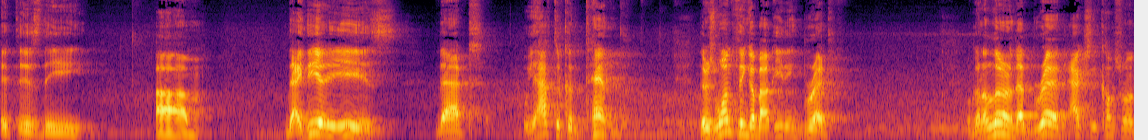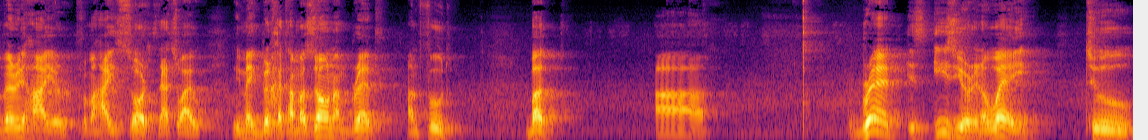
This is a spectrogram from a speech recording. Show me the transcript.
it is the um, the idea is that we have to contend. There's one thing about eating bread. We're going to learn that bread actually comes from a very higher, from a high source. That's why we make birchat hamazon on bread, on food. But uh, bread is easier in a way to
